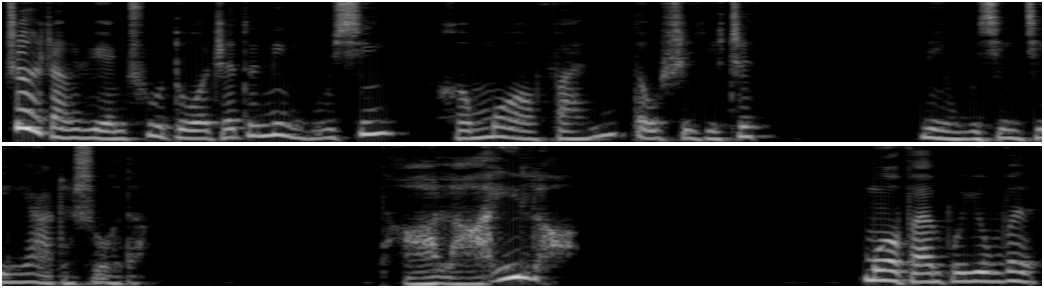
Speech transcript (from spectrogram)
这让远处躲着的宁无心和莫凡都是一震。宁无心惊讶地说道：“他来了。”莫凡不用问，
